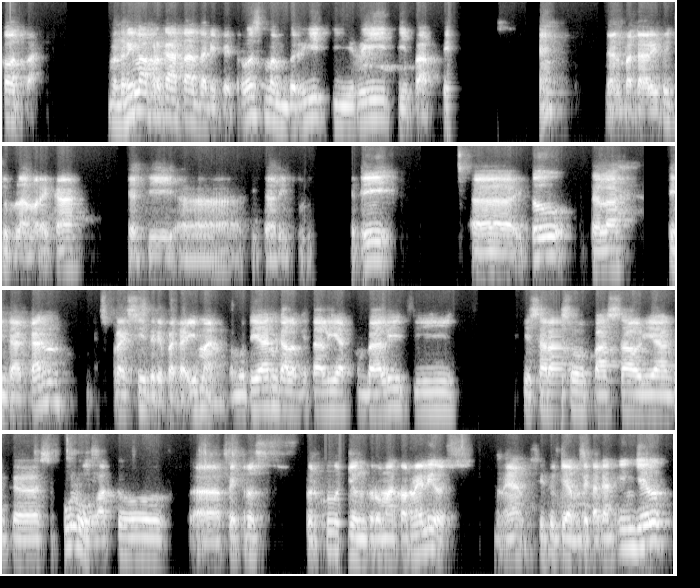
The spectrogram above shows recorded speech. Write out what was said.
khotbah. Menerima perkataan dari Petrus, memberi diri dibaptis. Dan pada hari itu jumlah mereka jadi uh, 3.000. Jadi uh, itu adalah tindakan ekspresi daripada iman. Kemudian kalau kita lihat kembali di kisah Rasul pasal yang ke-10 waktu uh, Petrus berkunjung ke rumah Cornelius. Ya, situ dia memberitakan Injil,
